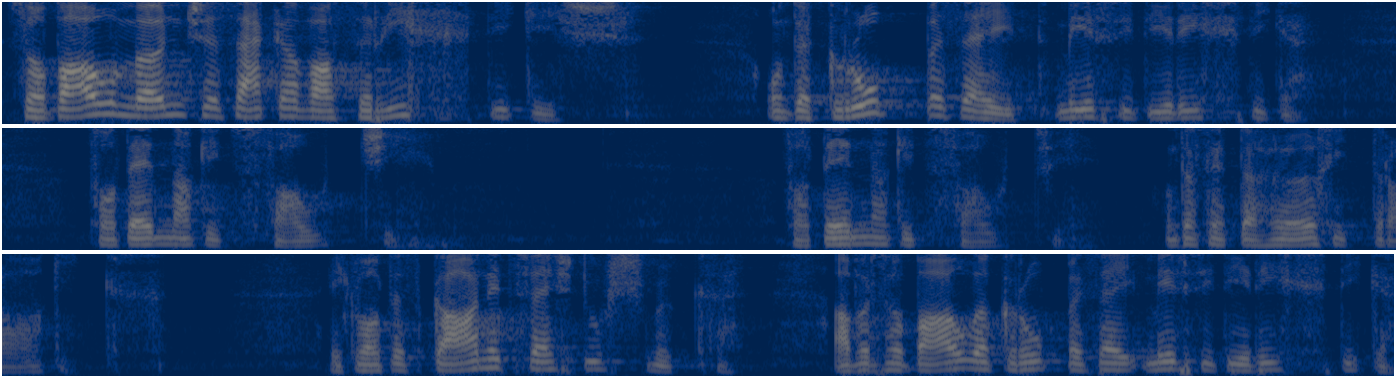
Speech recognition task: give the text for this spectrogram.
sobald Menschen sagen, was richtig ist, und eine Gruppe sagt, wir sind die Richtigen, von denen gibt es Falsche. Von denen gibt es Falsche. Und das hat eine hohe Tragik. Ich will das gar nicht zu fest ausschmücken. Aber sobald eine Gruppe sagt, wir sind die Richtigen,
